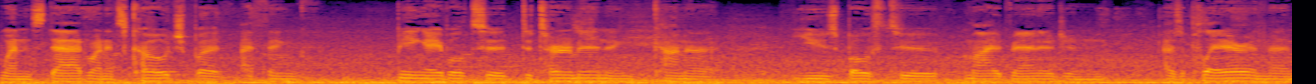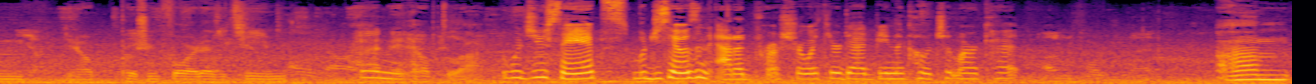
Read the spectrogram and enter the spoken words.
when it's dad, when it's coach, but I think being able to determine and kind of use both to my advantage and as a player and then, you know, pushing forward as a team, uh, And- it helped a lot. Would you say it's? Would you say it was an added pressure with your dad being the coach at Marquette? Um,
